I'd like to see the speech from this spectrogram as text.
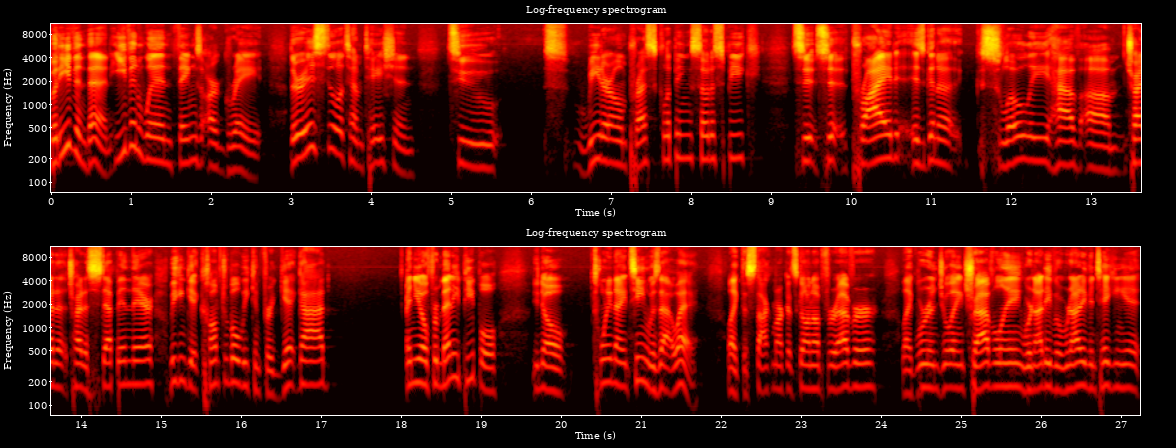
But even then, even when things are great, there is still a temptation to read our own press clippings, so to speak. To, to, pride is going to slowly have um, try to try to step in there. We can get comfortable. We can forget God. And you know, for many people, you know, 2019 was that way. Like the stock market's gone up forever like we're enjoying traveling. We're not even we're not even taking it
